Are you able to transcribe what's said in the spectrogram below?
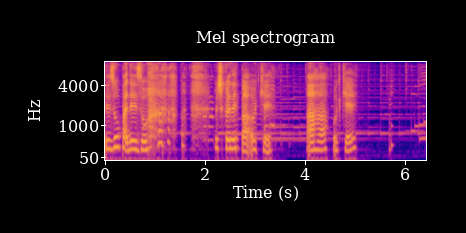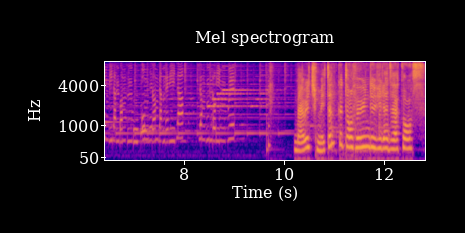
Des os, pas des os. je connais pas, ok. Ah ah, ok. Bah oui, tu m'étonnes que t'en veux une de villa de vacances.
